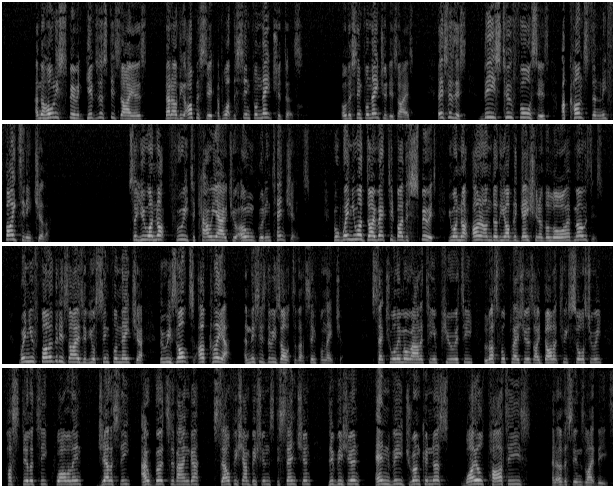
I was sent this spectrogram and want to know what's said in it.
And the Holy Spirit gives us desires that are the opposite of what the sinful nature does, or the sinful nature desires. It says this these two forces are constantly fighting each other. So you are not free to carry out your own good intentions. But when you are directed by the Spirit, you are not under the obligation of the law of Moses. When you follow the desires of your sinful nature, the results are clear. And this is the result of that sinful nature sexual immorality, impurity, lustful pleasures, idolatry, sorcery, hostility, quarreling, jealousy, outbursts of anger, selfish ambitions, dissension, division, envy, drunkenness, wild parties, and other sins like these.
